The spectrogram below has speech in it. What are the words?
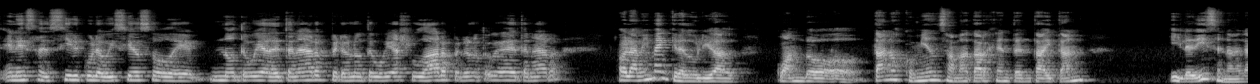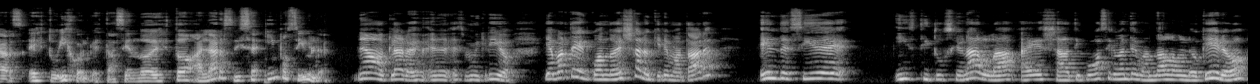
en ese círculo vicioso de no te voy a detener, pero no te voy a ayudar, pero no te voy a detener. O la misma incredulidad. Cuando Thanos comienza a matar gente en Titan y le dicen a Lars, es tu hijo el que está haciendo esto, a Lars dice, imposible. No, claro, es, es- es mi crío. Y aparte, cuando ella lo quiere matar, él decide institucionarla a ella, tipo básicamente mandarla a un loquero,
